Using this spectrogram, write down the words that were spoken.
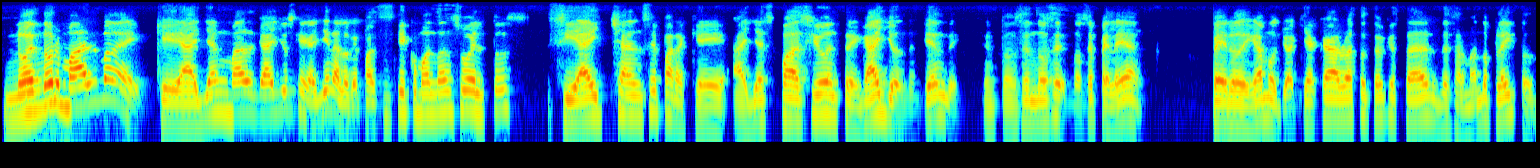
No es normal, mae, que hayan más gallos que gallinas. Lo que pasa es que como andan sueltos, sí hay chance para que haya espacio entre gallos, ¿me entiende? Entonces no se, no se pelean. Pero digamos, yo aquí a cada rato tengo que estar desarmando pleitos.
